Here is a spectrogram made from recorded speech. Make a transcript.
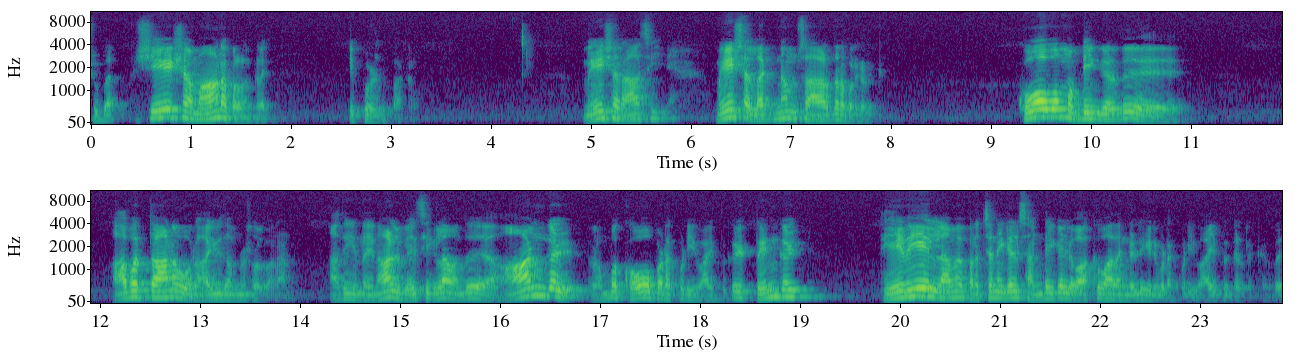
சுப விசேஷமான பலன்களை இப்பொழுது பார்க்கலாம். மேஷ ராசி மேஷ லக்னம் சார்ந்த நபர்களுக்கு கோபம் அப்படிங்கிறது ஆபத்தான ஒரு ஆயுதம்னு சொல்வேன் நான் அது இன்றைய நாள் பேசிக்கலாக வந்து ஆண்கள் ரொம்ப கோவப்படக்கூடிய வாய்ப்புகள் பெண்கள் தேவையே இல்லாமல் பிரச்சனைகள் சண்டைகள் வாக்குவாதங்கள் ஈடுபடக்கூடிய வாய்ப்புகள் இருக்கிறது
